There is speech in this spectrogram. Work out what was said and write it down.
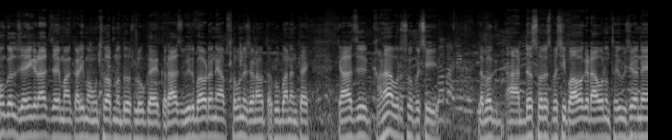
મોગલ, જય ગળાજ જય મહાકાળીમાં. હું છું આપનો દોસ્ત લોક ગાયક રાજવીર બાવડાને આપ સૌને જણાવતા ખૂબ આનંદ થાય કે આજ ઘણા વર્ષો પછી, લગભગ આઠ દસ વર્ષ પછી પાવાગઢ આવવાનું થયું છે અને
